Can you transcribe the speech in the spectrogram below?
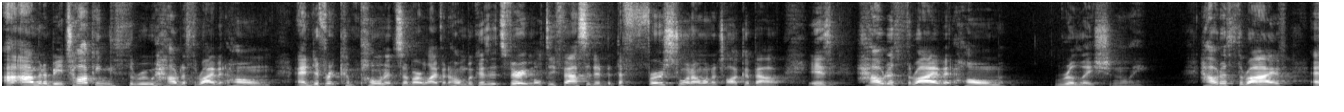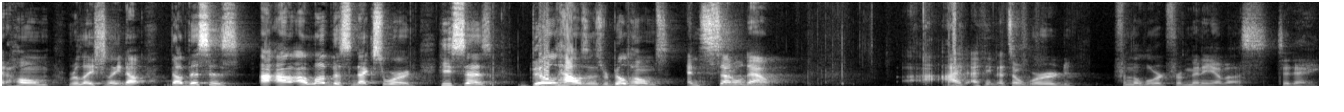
I'm going to be talking through how to thrive at home and different components of our life at home because it's very multifaceted. But the first one I want to talk about is how to thrive at home relationally. How to thrive at home relationally. Now, now this is, I, I love this next word. He says, build houses or build homes and settle down. I, I think that's a word from the Lord for many of us today.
